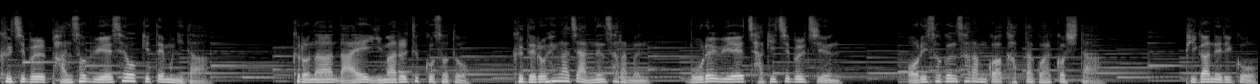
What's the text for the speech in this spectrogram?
그 집을 반석 위에 세웠기 때문이다. 그러나 나의 이 말을 듣고서도 그대로 행하지 않는 사람은 모래 위에 자기 집을 지은 어리석은 사람과 같다고 할 것이다. 비가 내리고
